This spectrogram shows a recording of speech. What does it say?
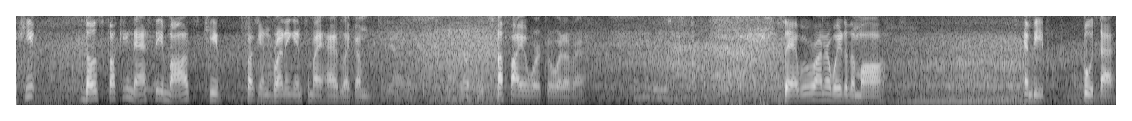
keep those fucking nasty moths keep fucking running into my head like I'm a firework or whatever. So yeah, we were on our way to the mall and be putas.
